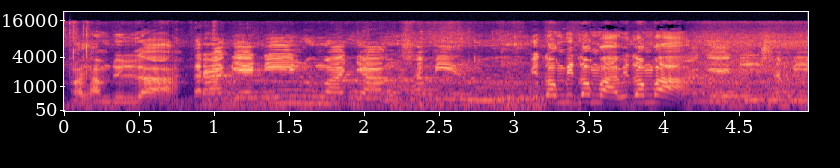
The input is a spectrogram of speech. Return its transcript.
Alhamdulillah. Tragedi Lumajang Sabiru. Bitong bitong mbak bitong mbak. Tragedi Sabiru.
